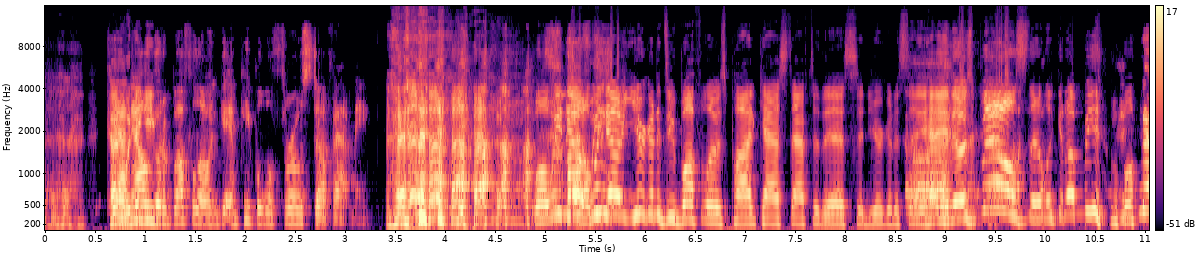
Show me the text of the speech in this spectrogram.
yeah, now I'll you... go to Buffalo and, and people will throw stuff at me. yeah. Well, we know we know you're going to do Buffalo's podcast after this, and you're going to say, "Hey, those Bills, they're looking unbeatable."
